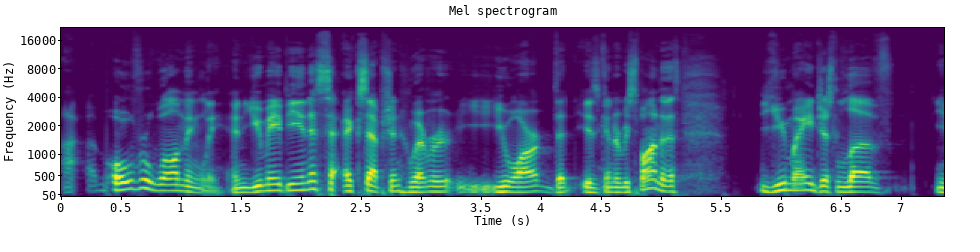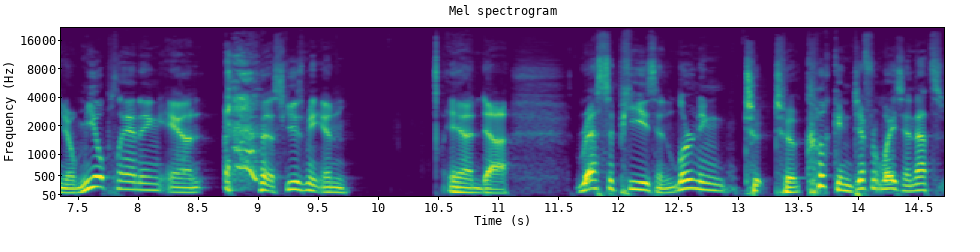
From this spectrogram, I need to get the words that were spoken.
overwhelmingly, and you may be an ex- exception, whoever you are that is going to respond to this, you may just love, you know, meal planning and, excuse me, and and uh, recipes and learning to, to cook in different ways. And that's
